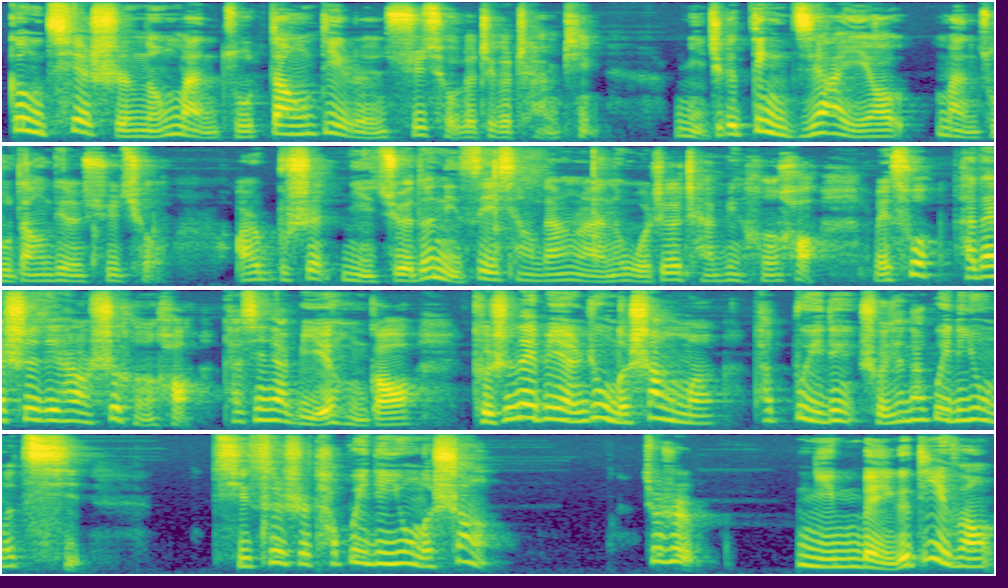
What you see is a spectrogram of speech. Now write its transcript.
更切实能满足当地人需求的这个产品。你这个定价也要满足当地的需求，而不是你觉得你自己想当然的，我这个产品很好，没错，它在世界上是很好，它性价比也很高，可是那边人用得上吗？它不一定，首先它不一定用得起，其次是它不一定用得上，就是你每个地方，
